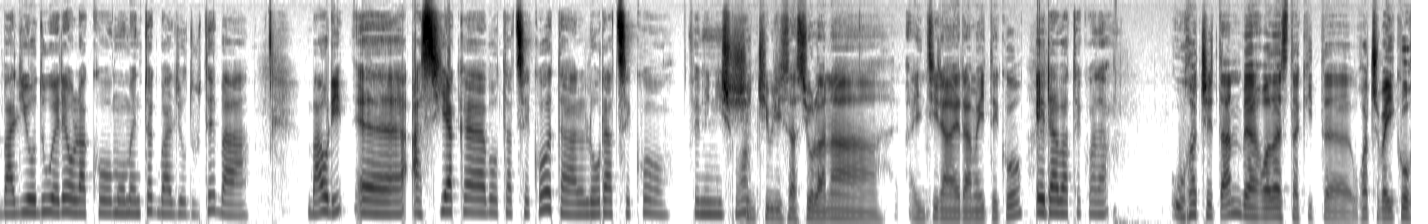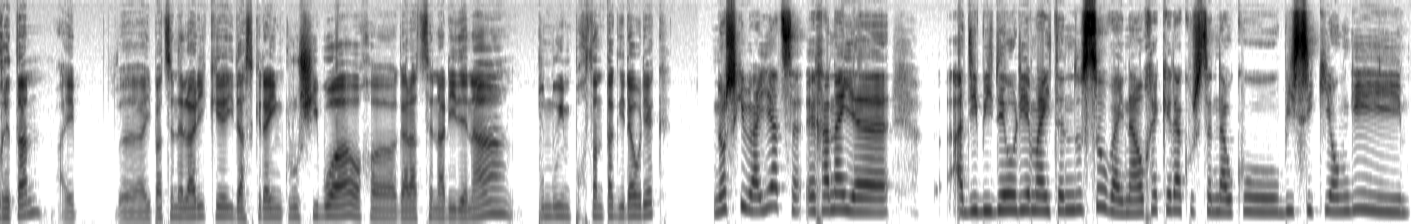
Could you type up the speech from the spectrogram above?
balio du ere olako momentuak balio dute, ba, ba hori, e, asiak botatzeko eta loratzeko feminismoa. Sensibilizazio lana aintzira eramaiteko? Erabateko da. Urratxetan, behar bada ez dakit, uh, urratxe baiko horretan, uh, aipatzen delarik eh, idazkera inklusiboa, hor uh, garatzen ari dena, pundu importantak dira horiek? Noski baiatz, egan nahi uh, adibide hori emaiten duzu, baina horrek erakusten dauku biziki ongi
